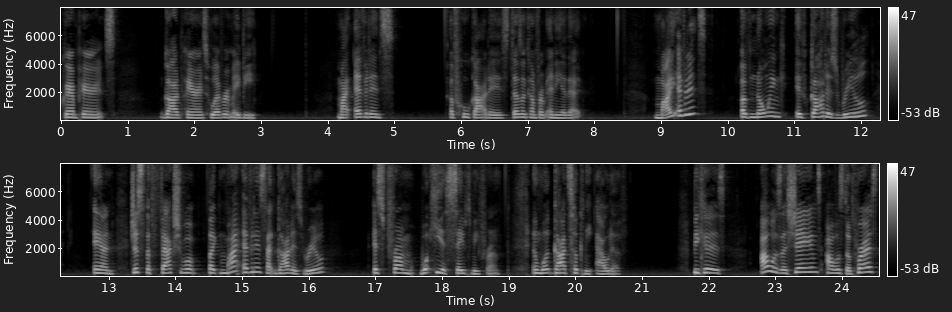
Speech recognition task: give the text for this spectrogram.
grandparents, godparents, whoever it may be. My evidence of who God is doesn't come from any of that. My evidence of knowing if God is real and just the factual, like my evidence that God is real is from what He has saved me from and what God took me out of. Because I was ashamed, I was depressed,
